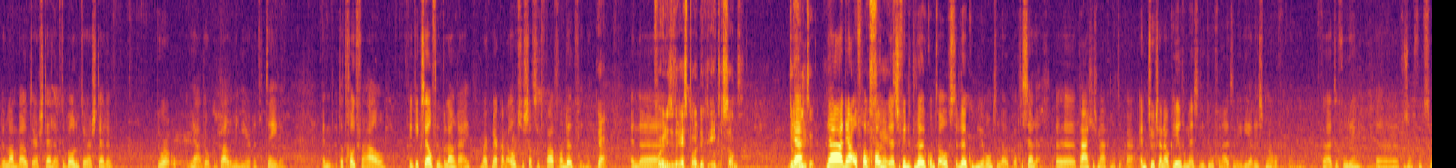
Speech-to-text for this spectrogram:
de landbouw te herstellen of de bodem te herstellen door op, ja, door op een bepaalde manier te telen. En dat groot verhaal vind ik zelf heel belangrijk, maar ik merk aan de oogsters dat ze het verhaal gewoon leuk vinden. Ja. En, eh, Voor hun is het restproduct interessant. De Ja. groente. Ja, ja of ook Of gewoon, fruit. eh, ze vinden het leuk om te oogsten, leuk om hier rond te lopen, gezellig. Eh, praatjes maken met elkaar. En natuurlijk zijn er ook heel veel mensen die het doen vanuit een idealisme of eh, vanuit de voeding, gezond voedsel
